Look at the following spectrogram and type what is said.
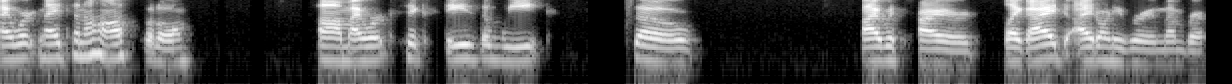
i work nights in a hospital. Um i work six days a week so i was tired. Like i i don't even remember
